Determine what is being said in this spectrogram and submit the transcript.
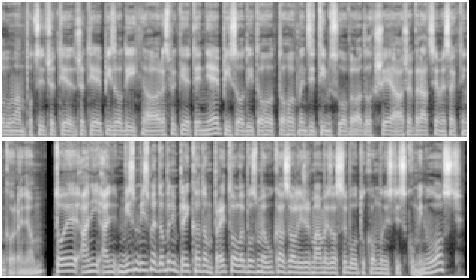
lebo mám pocit, že tie, že tie epizódy, respektíve tie neepizódy toho, toho medzi tým sú oveľa dlhšie a že vraciame sa k tým koreňom. To je ani, ani my, my sme dobrým príkladom preto, lebo sme ukázali, že máme za sebou tú komunistickú minulosť,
